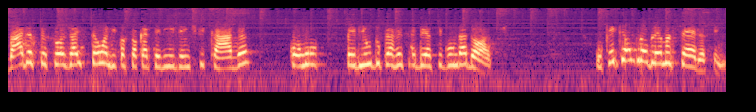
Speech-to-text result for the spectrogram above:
várias pessoas já estão ali com a sua carteirinha identificada como período para receber a segunda dose. O que, que é um problema sério, assim?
